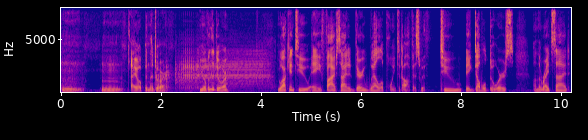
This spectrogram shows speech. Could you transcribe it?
Hmm. Hmm. I open the door. You open the door. You walk into a five sided, very well appointed office with two big double doors on the right side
